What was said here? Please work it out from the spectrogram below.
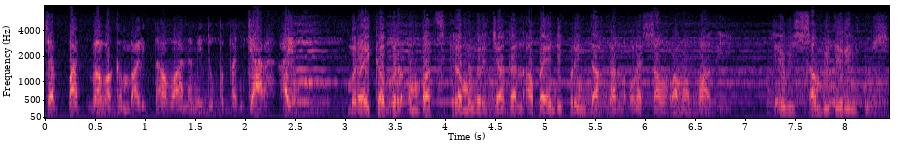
cepat bawa kembali tawanan itu ke penjara. Ayo. Mereka berempat segera mengerjakan apa yang diperintahkan oleh Sang Ramapati. Dewi Sambi diringkus,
